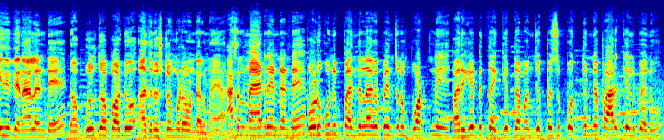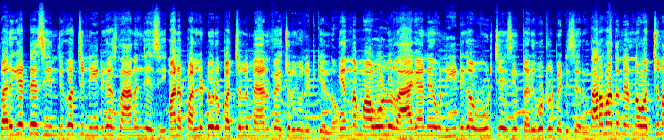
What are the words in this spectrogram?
ఇది తినాలంటే డబ్బులతో పాటు అదృష్టం కూడా ఉండాలి మాయా. అసలు మ్యాటర్ ఏంటంటే పొడుకుని పందిలాగా పెంచిన పొట్టని పరిగెట్టి తగ్గిద్దామని చెప్పేసి పొద్దున్నే పార్క్ వెళ్ళిపోయాను. పరిగెట్టేసి ఇంటికి వచ్చి నీట్గా స్నానం చేసి మన పల్లెటూరు పచ్చళ్ళు మ్యానుఫ్యాక్చర్ యూనిట్కి వెళ్ళాం. కింద మా వాళ్ళు రాగానే నీట్గా ఊడ్చేసి తడిగుట్లు పెట్టేశారు. తర్వాత నిన్న వచ్చిన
